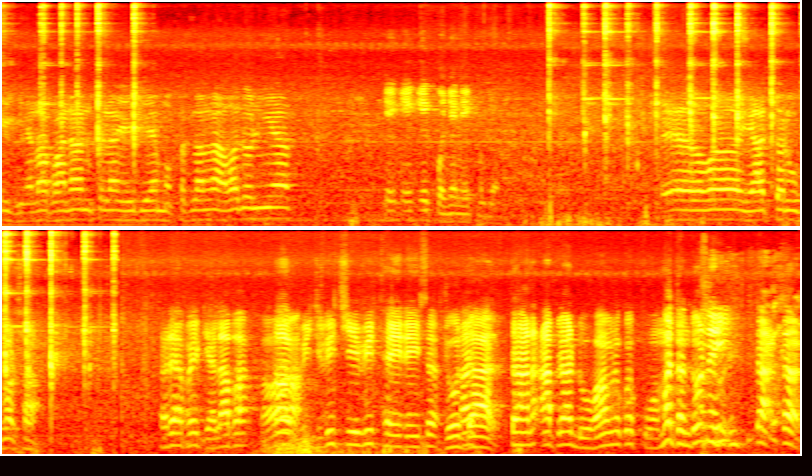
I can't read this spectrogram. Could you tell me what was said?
એ ગેલાભાન અને પેલા એ બે મફતલાલના આવા દો નહીં યાર. એક એક એક ભજન એક ભજન. એ હવે યાદ કરવું પડશે. અરે ભાઈ ગેલાભા હા. આ વીજળી ચેવી થઈ રહી છે? જોરદાર. તાર આપડા આ પેલા ડોહામને કોઈ કોમ ધંધો નહીં. તાર તાર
